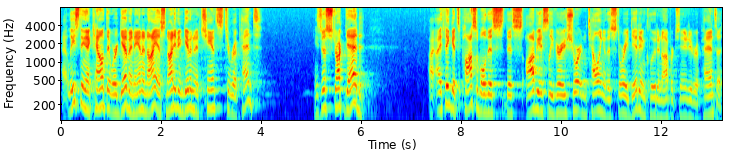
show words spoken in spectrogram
at least in the account that we're given, Ananias not even given a chance to repent? He's just struck dead. I, think it's possible this, this obviously very shortened telling of the story did include an opportunity to repent, a,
